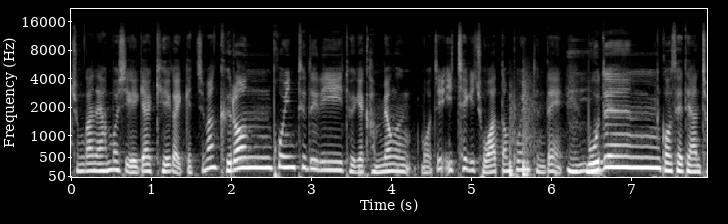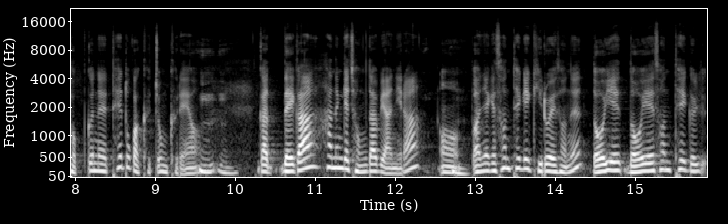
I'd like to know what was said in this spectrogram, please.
중간에 한 번씩 얘기할 기회가 있겠지만 그런 포인트들이 되게 감명은 뭐지 이 책이 좋았던 포인트인데 음, 음. 모든 것에 대한 접근의 태도가 그 좀 그래요. 음, 음. 그러니까 내가 하는 게 정답이 아니라 어, 음. 만약에 선택의 기로에서는 너의 너의 선택을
